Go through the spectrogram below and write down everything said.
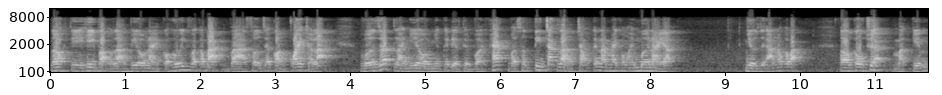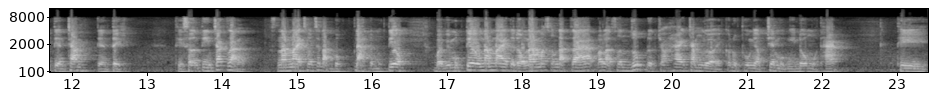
Rồi, thì hy vọng rằng video này có hữu ích với các bạn, và Sơn sẽ còn quay trở lại với rất là nhiều những cái điều tuyệt vời khác, và Sơn tin chắc rằng trong cái năm 2020 này ạ nhiều dự án lắm các bạn. À, câu chuyện mà kiếm tiền trăm tiền tỷ thì Sơn tin chắc rằng năm nay Sơn sẽ đạt mục đạt được mục tiêu. Bởi vì mục tiêu năm nay từ đầu năm Sơn đặt ra đó là Sơn giúp được cho 200 người có được thu nhập trên 1.000 đô một tháng. Thì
